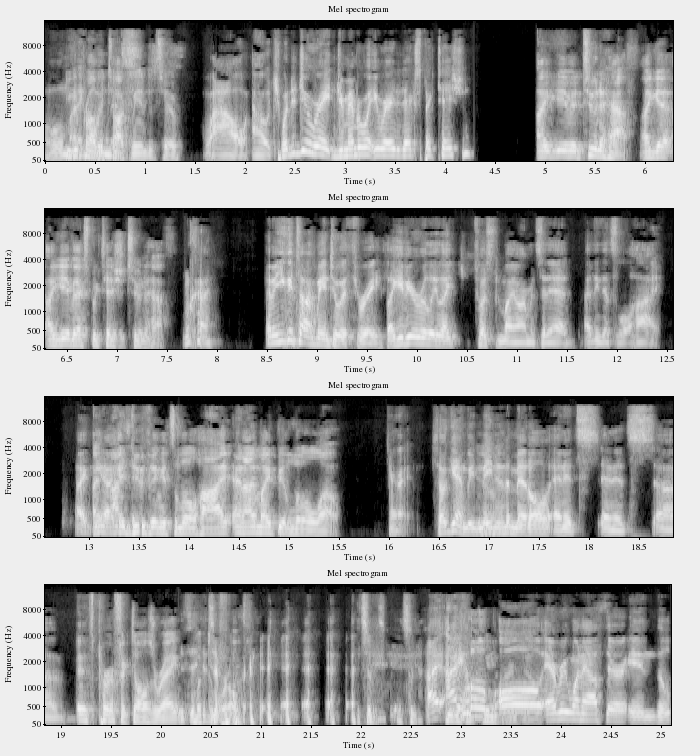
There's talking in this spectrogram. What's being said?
Oh you could probably goodness. talk me into two. Wow. Ouch. What did you rate? Do you remember what you rated expectation? I gave it two and a half. I get, I gave expectation two and a half. Okay. I mean, you could talk me into a three. Like if you're really like twisting my arm and said, Ed, I think that's a little high. I, you I, know, I do think it's a little high and I might be a little low. All right. So again, we meet know. in the middle and it's, and it's, uh, It's perfect. All's right it's, with it's the a- world. It's a, it's a I, I hope all right everyone out there in the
